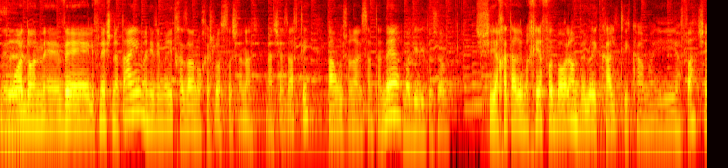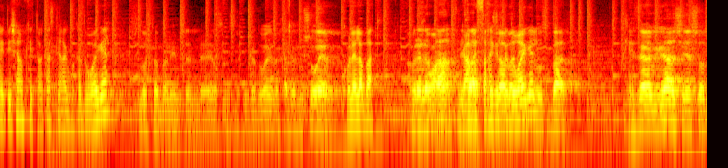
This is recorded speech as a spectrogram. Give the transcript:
זה מועדון, אה, ולפני שנתיים, אני ומירית חזרנו אחרי 13 שנה מאז שעזבתי, פעם ראשונה לסנטנדר. מה גילית שם? שהיא אחת הערים הכי יפות בעולם, ולא עיכלתי כמה היא יפה שהייתי שם, כי התרכזתי רק בכדורגל, שלושת הבנים של אה, יוסי משחקים כדורגל, ואחד מהם הוא שוער. כולל הבת. כולל... הבכורה. אה, סליחה, גם משחקת כדורגל? פלוס בת. זה בגלל שיש עוד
